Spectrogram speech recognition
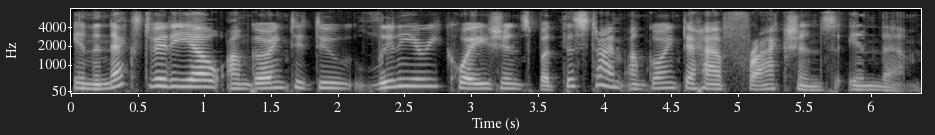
In the next video, I'm going to do linear equations, but this time I'm going to have fractions in them.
